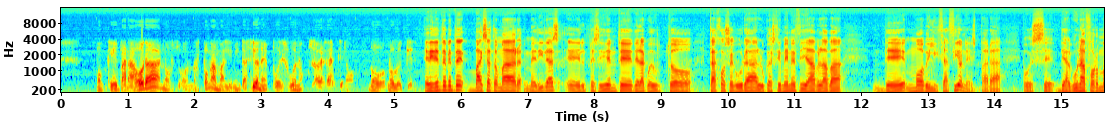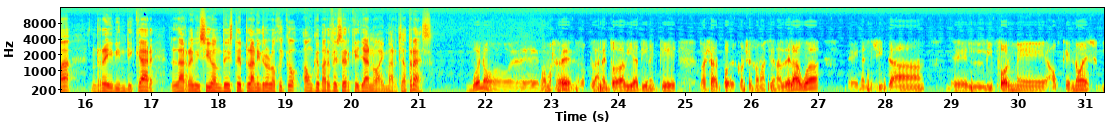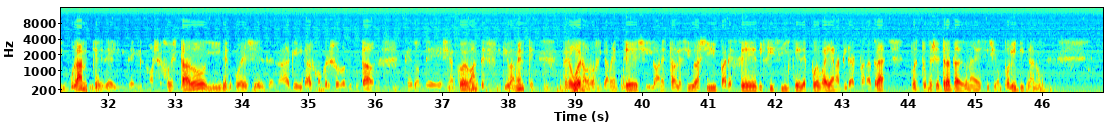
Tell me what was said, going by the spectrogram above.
aunque para ahora nos, nos pongan más limitaciones, pues bueno, la verdad es que no, no, no lo entiendo. Evidentemente vais a tomar medidas. El presidente del acueducto Tajo Segura, Lucas Jiménez, ya hablaba de movilizaciones para, pues, eh, de alguna forma reivindicar la revisión de este plan hidrológico, aunque parece ser que ya no hay marcha atrás. Bueno, eh, vamos a ver, los planes todavía tienen que pasar por el Consejo Nacional del Agua, eh, necesitan el informe, aunque no es vinculante, del, Consejo de Estado y después tendrá que ir al Congreso de los Diputados, que es donde se aprueban definitivamente. Pero bueno, lógicamente, si lo han establecido así, parece difícil que después vayan a tirar para atrás, puesto que se trata de una decisión política, ¿no?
